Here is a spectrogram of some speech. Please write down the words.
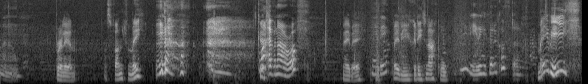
I know. Brilliant. That's fun for me. Might have an hour off, Maybe. maybe. Maybe you could eat an apple. Maybe we could go to Costa. Maybe.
